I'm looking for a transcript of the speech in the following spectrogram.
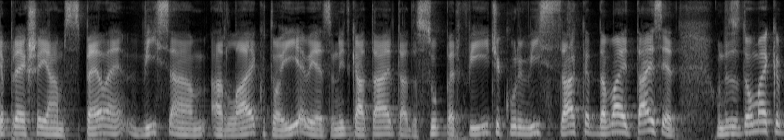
iepriekšējām spēlēm visām ar laiku to ievies, un it kā tā ir tāda super feature, kur visi saka, vai taisiet. Un tad es domāju, ka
